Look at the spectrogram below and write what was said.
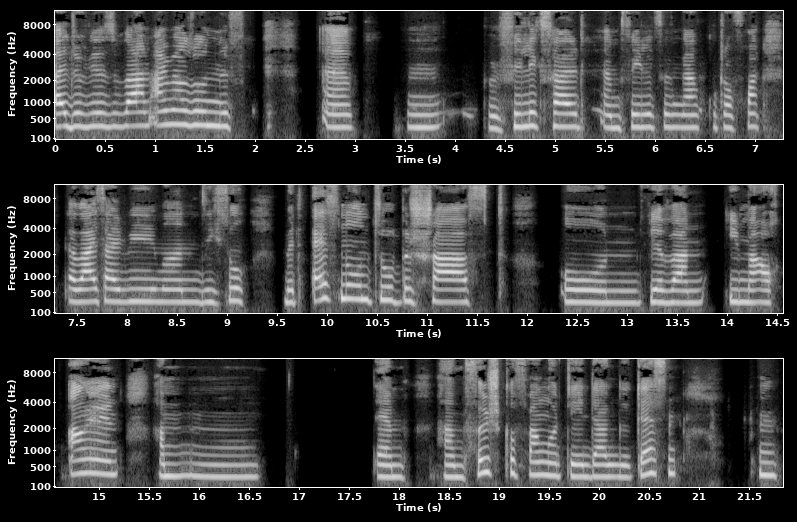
also wir waren einmal so eine, äh, Felix halt, ähm, Felix ist ein ganz guter Freund, der weiß halt, wie man sich so mit Essen und so beschafft. Und wir waren immer auch angeln, haben, ähm, haben Fisch gefangen und den dann gegessen. Und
